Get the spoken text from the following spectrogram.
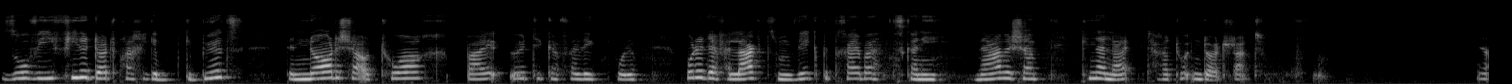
sowie viele deutschsprachige Gebürts der nordische Autor bei Oettinger verlegt wurde, wurde der Verlag zum Wegbetreiber skandinavischer Kinderliteratur in Deutschland. Ja,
